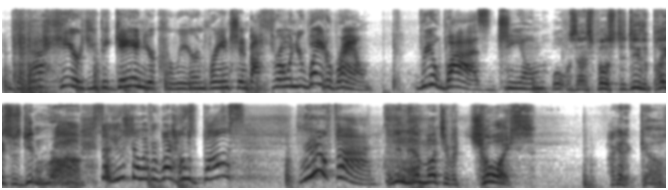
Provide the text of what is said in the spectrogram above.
But I hear you began your career in ranching by throwing your weight around. Real wise, Jim. What was I supposed to do? The place was getting robbed. So you show everyone who's boss? Real fine. I didn't have much of a choice. I gotta go.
